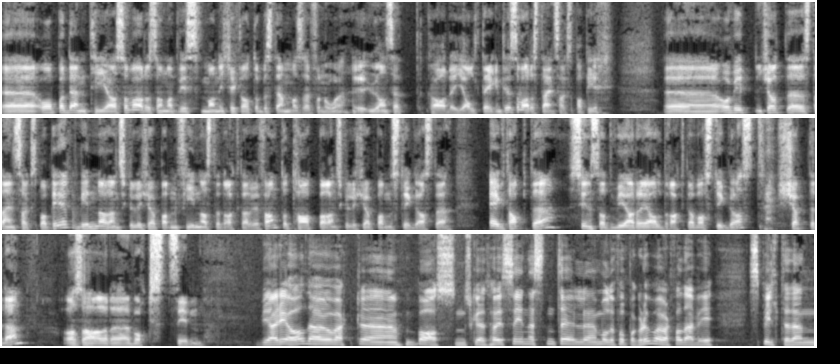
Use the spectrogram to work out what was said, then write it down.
og på den tida så var det sånn at hvis man ikke klarte å bestemme seg for noe, uansett hva det gjaldt egentlig, så var det stein, saks, papir. Uh, og Vi kjørte stein, saks, papir. Vinneren skulle kjøpe den fineste drakta vi fant, og taperen skulle kjøpe den styggeste. Jeg tapte, syntes at Viareal-drakta var styggest, kjøpte den, og så har det vokst siden. Viareal det har jo vært basen skulle jeg si, nesten til eh, Molde fotballklubb. I hvert fall der vi spilte den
